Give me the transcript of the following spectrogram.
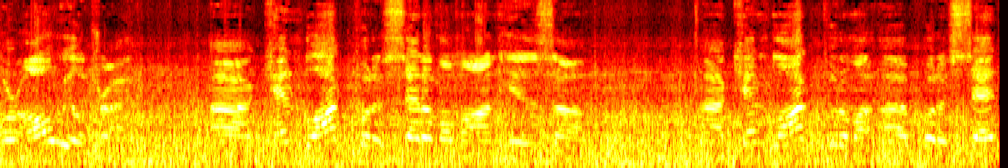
or all-wheel drive. Uh, Ken Block put a set of them on his. Um, uh, Ken Block put them uh, put a set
